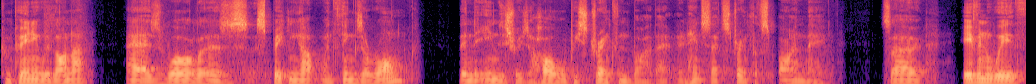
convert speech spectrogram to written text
competing with honour as well as speaking up when things are wrong, then the industry as a whole will be strengthened by that and hence that strength of spine there. So even with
